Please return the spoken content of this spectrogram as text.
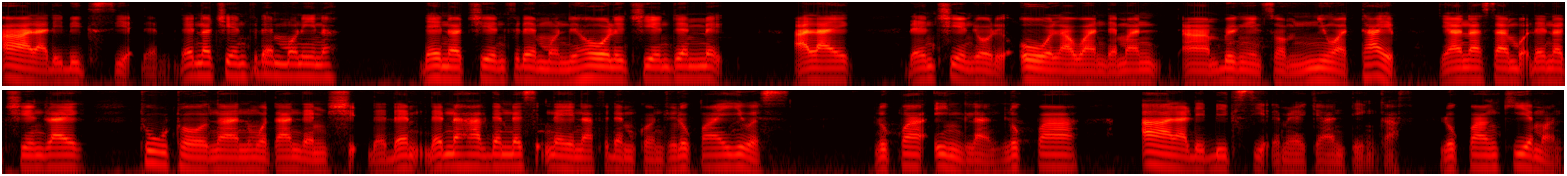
all of the big state them. They not change for them money now. They not change for them money. The whole change them make I like then change all the older one them and um, bring in some newer type. You understand? But they not change like 2000 and what and them shit there. Them, them not have them they sitting there enough for them country. Look at US. Look at England. Look at all of the big state America can think of. Look on Cayman.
